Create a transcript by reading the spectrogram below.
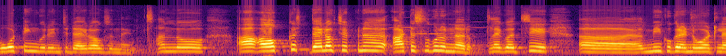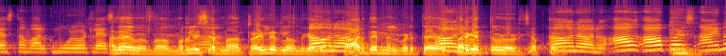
ఓటింగ్ గురించి డైలాగ్స్ ఉన్నాయి. అందులో ఆ ఒక్క డైలాగ్ చెప్పిన ఆర్టిస్టులు కూడా ఉన్నారు. లైక్ వచ్చి మీకు ఒక రెండు ఓట్లు వేస్తాం వాళ్ళకి మూడు ఓట్లు వేస్తాం. అదే మురళీ శర్మ ట్రైలర్లో ఉంది కదా అవునవును. కార్ దగ్గర నిలబెడితే అవునవును. ఆ- ఆ పర్స్ ఆయన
